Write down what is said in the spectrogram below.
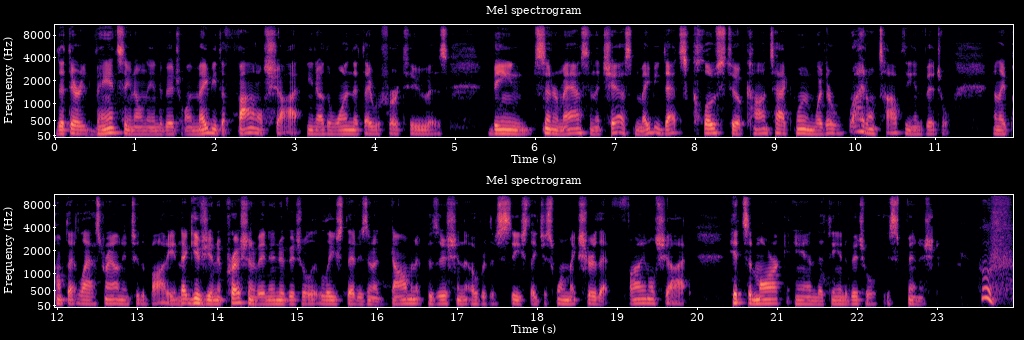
that they're advancing on the individual. And maybe the final shot, you know, the one that they refer to as being center mass in the chest, maybe that's close to a contact wound where they're right on top of the individual and they pump that last round into the body. And that gives you an impression of an individual, at least, that is in a dominant position over the deceased. They just want to make sure that final shot hits a mark and that the individual is finished. Oof.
